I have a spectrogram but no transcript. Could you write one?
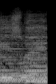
she's waiting.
